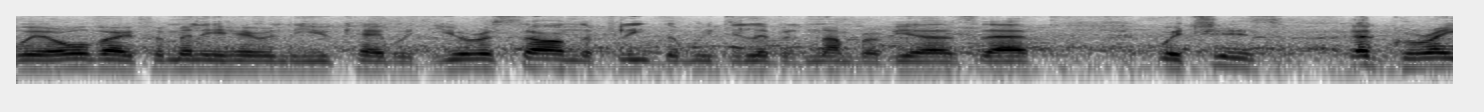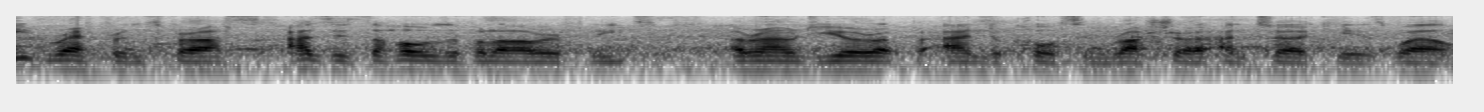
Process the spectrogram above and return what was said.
We're all very familiar here in the UK with Eurostar the fleet that we delivered a number of years there, which is a great reference for us, as is the whole of the fleet around Europe and of course in Russia and Turkey as well.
